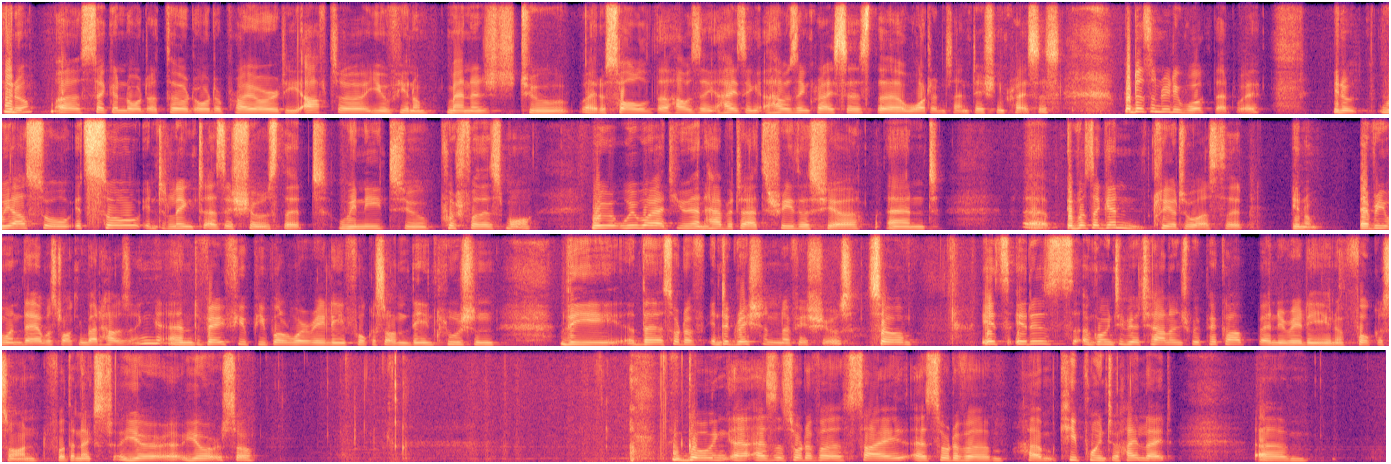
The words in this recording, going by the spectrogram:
you know, a second order, third order priority after you've, you know, managed to uh, solve the housing, housing, housing crisis, the water and sanitation crisis. But it doesn't really work that way you know, we are so, it's so interlinked as issues that we need to push for this more. We, we were at UN Habitat 3 this year, and uh, it was again clear to us that, you know, everyone there was talking about housing, and very few people were really focused on the inclusion, the, the sort of integration of issues. So it's, it is going to be a challenge we pick up and really, you know, focus on for the next year, year or so. Going uh, as a sort of a side, as sort of a um, key point to highlight, um,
